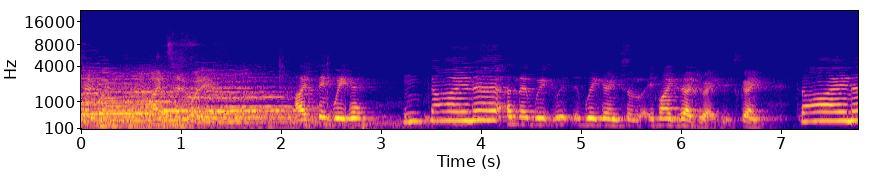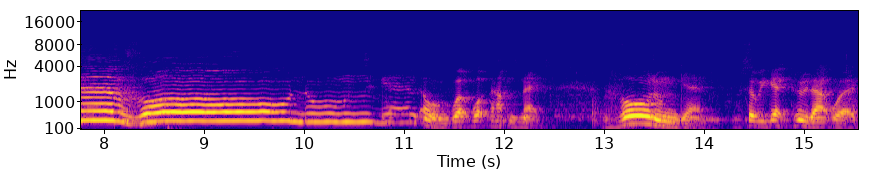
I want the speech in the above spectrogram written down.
tell you what, I tell you what. I think we go, mm, Deine, and then we, we're going to, if I exaggerate, it's going, Deine Wohnungen. Oh, what, what happens next? Wohnungen. So we get through that word.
